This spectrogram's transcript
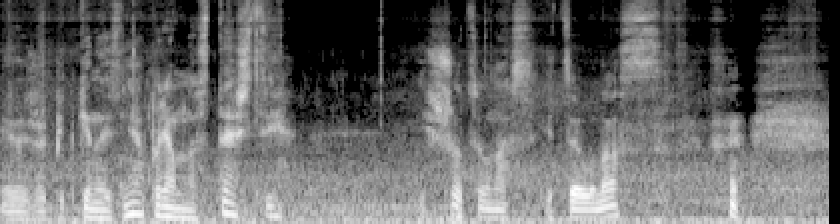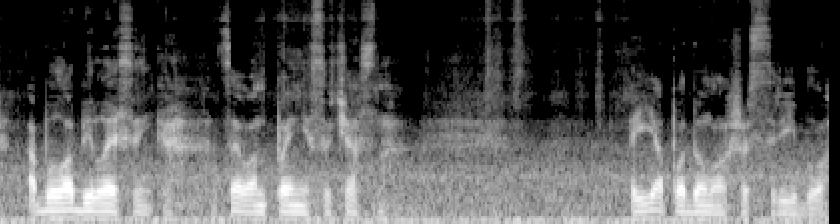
І вже під кінець дня, прямо на стежці. І що це у нас? І це у нас а була білесенька. Це Ван Пенні сучасна. А я подумав, що срібло.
